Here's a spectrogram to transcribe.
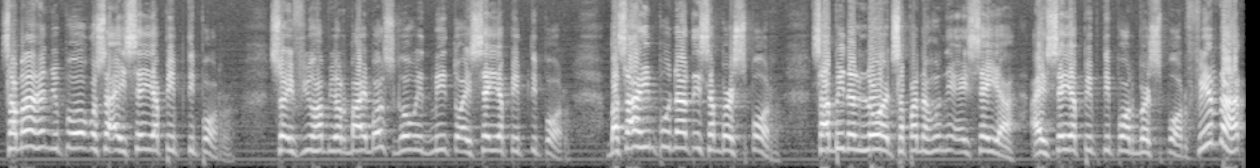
samahan niyo po ako sa Isaiah 54. So if you have your Bibles, go with me to Isaiah 54. Basahin po natin sa verse 4. Sabi ng Lord sa panahon ni Isaiah, Isaiah 54 verse 4, Fear not,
